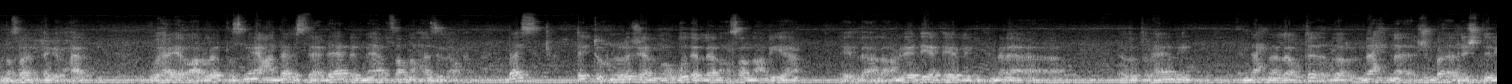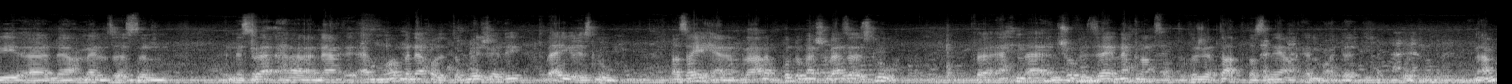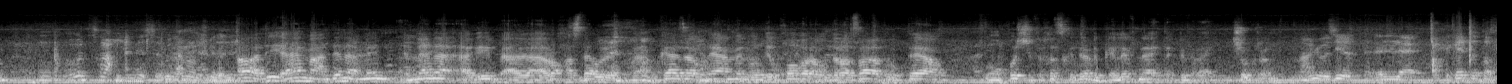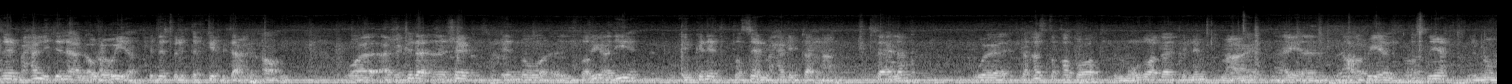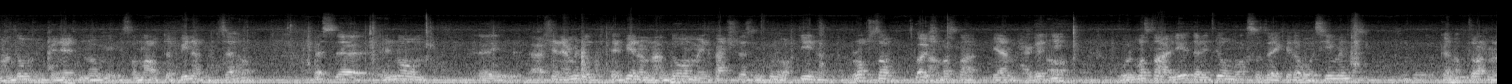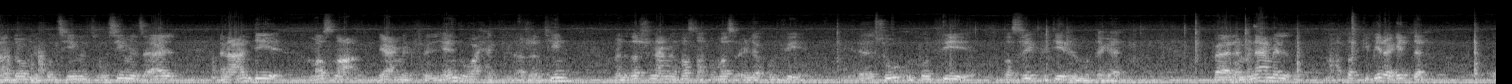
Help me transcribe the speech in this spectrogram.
مصانع الانتاج الحربي وهيئه العربية للتصنيع عندها الاستعداد إنها تصنع هذه الاوعيه بس التكنولوجيا الموجودة اللي أنا هصنع بيها العملية ديت هي اللي بتهمنا يا دكتور هاني إن إحنا لو تقدر إن إحنا بقى نشتريها نعمل زي السن نسرقها المهم ناخد التكنولوجيا دي بأي أسلوب. صحيح يعني العالم كله ماشي بهذا الأسلوب. فإحنا نشوف إزاي إن إحنا نحصل التكنولوجيا بتاعت تصنيع المعدات دي. نعم؟ صح الناس آه دي أهم عندنا من إن أنا أجيب أروح أستورد كذا ونعمل ونجيب خبرة ودراسات وبتاع ونخش في قصص كتير بتكلفنا التكلفة العالية. شكرا. معالي الوزير ال- حكاية التصنيع المحلي دي لها الأولوية بالنسبة للتفكير بتاعنا. آه. وعشان كده أنا شايف إنه الطريقة دي إمكانية التصنيع المحلي بتاعها سهلة. واتخذت خطوات في الموضوع ده اتكلمت مع الهيئه العربيه للتصنيع لأنهم عندهم إمكانيات إنهم يصنعوا التربينة نفسها بس آه، إنهم آه، عشان يعملوا التربينة من عندهم ما ينفعش لازم يكونوا واخدين رخصة مع مصنع بيعمل الحاجات دي. آه. والمصنع اللي يقدر يديهم رخصة زي كده هو سيمنز كان اقتراح من عندهم يكون سيمنز وسيمنز قال أنا عندي مصنع بيعمل في الهند وواحد في الأرجنتين. ما نقدرش نعمل مصنع في مصر إلا يكون فيه سوق ويكون فيه تصريف كتير للمنتجات. فلما نعمل محطات كبيرة جدا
